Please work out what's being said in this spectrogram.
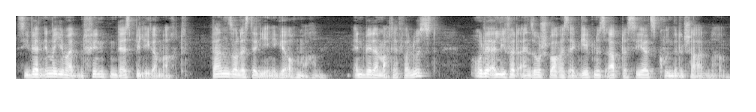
Sie werden immer jemanden finden, der es billiger macht. Dann soll es derjenige auch machen. Entweder macht er Verlust oder er liefert ein so schwaches Ergebnis ab, dass Sie als Kunde den Schaden haben.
